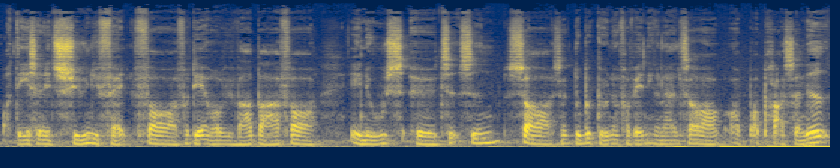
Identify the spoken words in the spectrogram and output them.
Og det er sådan et synligt fald for, for der, hvor vi var bare for en uges øh, tid siden. Så, så nu begynder forventningerne altså at, at, at presse sig ned.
